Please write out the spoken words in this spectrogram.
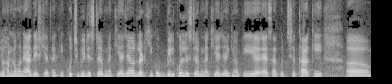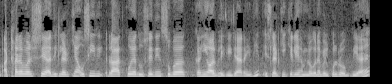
जो हम लोगों ने आदेश किया था कि कुछ भी डिस्टर्ब ना किया जाए और लड़की को बिल्कुल डिस्टर्ब ना किया जाए, क्योंकि ऐसा कुछ था कि 18 वर्ष से अधिक लड़कियाँ उसी रात को या दूसरे दिन सुबह कहीं और भेजी जा रही थी। इस लड़की के लिए हम लोगों ने बिल्कुल रोक दिया है।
